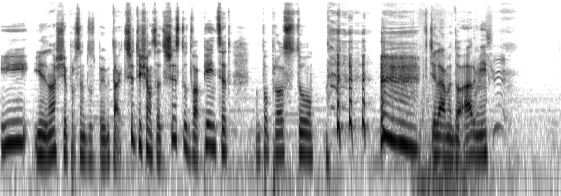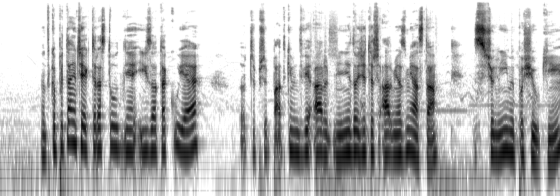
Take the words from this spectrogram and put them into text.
I 11% uzbrojenia. Tak, 3300, 2500. No po prostu wcielamy do armii. No tylko pytanie, czy jak teraz trudnie ich zaatakuje, to czy przypadkiem dwie armie, nie dojdzie też armia z miasta. Ściągnijmy posiłki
